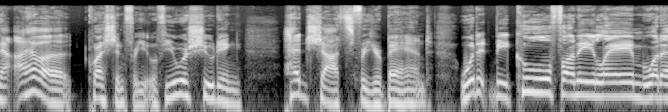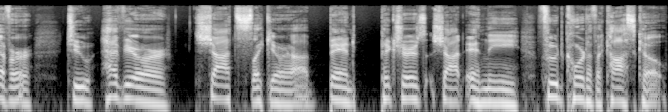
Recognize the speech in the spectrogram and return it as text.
Now, I have a question for you. If you were shooting headshots for your band, would it be cool, funny, lame, whatever, to have your shots, like your uh, band pictures, shot in the food court of a Costco?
